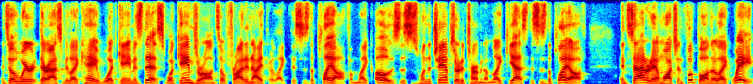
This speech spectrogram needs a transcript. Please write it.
and so we're they're asking me like, "Hey, what game is this? What games are on?" So Friday night, they're like, "This is the playoff." I'm like, "Oh, this, this is when the champs are determined." I'm like, "Yes, this is the playoff." And Saturday, I'm watching football, and they're like, "Wait,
